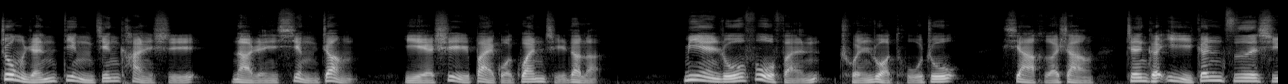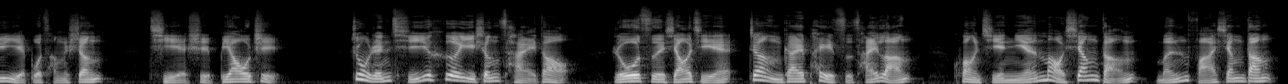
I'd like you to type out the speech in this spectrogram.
众人定睛看时，那人姓郑，也是拜过官职的了，面如覆粉，唇若涂朱，下颌上真个一根髭须也不曾生。且是标志，众人齐喝一声，彩道：“如此小姐正该配此才郎，况且年貌相等，门阀相当。”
